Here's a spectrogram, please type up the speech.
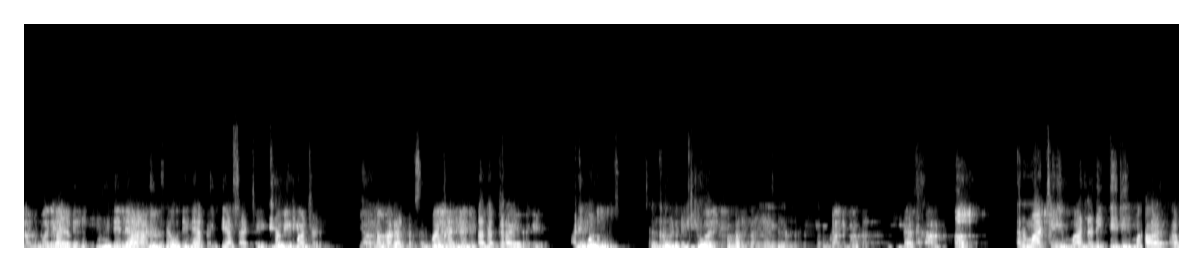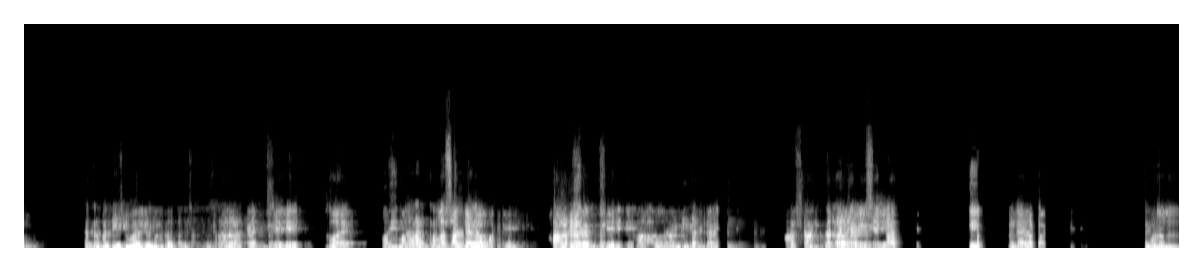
पूर्वजांनी लिहिलेल्या आणि घडवलेल्या इतिहासाची नवी मांडणी या महाराष्ट्र धर्माच्या निमित्तानं करावी लागेल. आणि म्हणून छत्रपती शिवाजी महाराजांनी छत्रपती संभाजी महाराजांनी या शांत धर्माची मांडणी केली महाराष्ट्रामध्ये छत्रपती शिवाजी महाराजांचा दुसरा राज्याभिषेक जो आहे तोही महाराष्ट्राला सांगायला पाहिजे. हा राज्याभिषेक हा पौराणिक राज्याभिषेक हा शांत राज्याभिषेक आहे सांगायला पाहिजे. म्हणून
